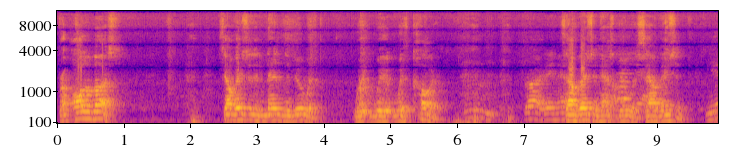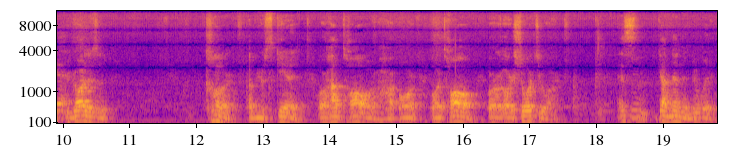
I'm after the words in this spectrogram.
For all of us. Salvation has nothing to do with, with, with, with color. That's right. Amen. Salvation has to do with salvation regardless of color of your skin or how tall or how- or or tall or, or short you are. It's mm. got nothing to do with it.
